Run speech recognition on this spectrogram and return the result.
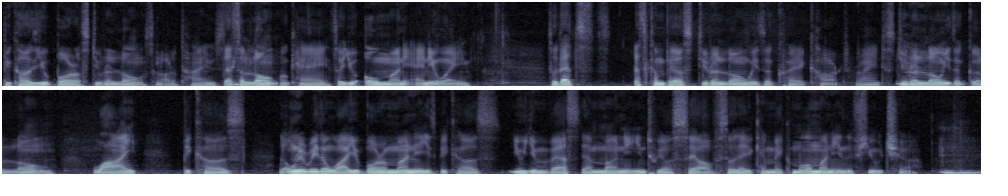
Because you borrow student loans a lot of times. That's a loan, okay? So you owe money anyway. So that's let's compare student loan with a credit card, right? Student loan is a good loan. Why? Because the only reason why you borrow money is because you invest that money into yourself so that you can make more money in the future. Mm-hmm.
